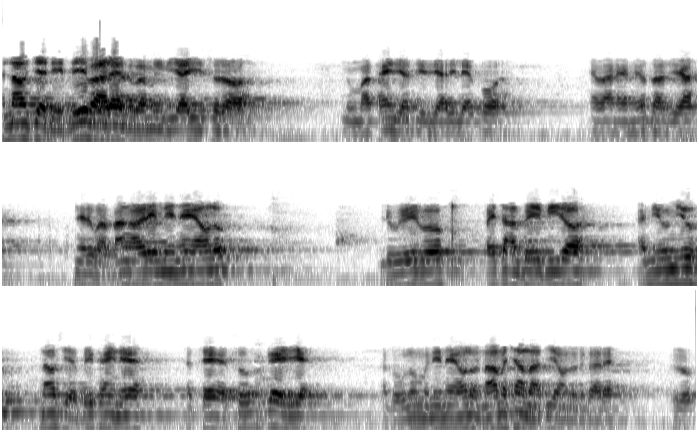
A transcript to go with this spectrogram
အနောက်ကျက်တွေပေးပါတဲ့သူကမိဖုရားကြီးဆိုတော့လူမခိုင်းကြစီကြတွေလည်းပေါ်အဲဒါနဲ့မြတ်စွာဘုရားနေတော့ဗံဃာတွေနေနေအောင်လို့ လူတွေကိုပိုက်ဆံပေးပြီးတော့အမျိုးမျိုးနောက်ကျပေးခိုင်းတယ်အသေးအဆိုးအကဲ့ရဲ့အကုန်လုံးမနေနိုင်အောင်လို့နာမချမ်းသာပြအောင်လို့တကားတဲ့သူတို့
